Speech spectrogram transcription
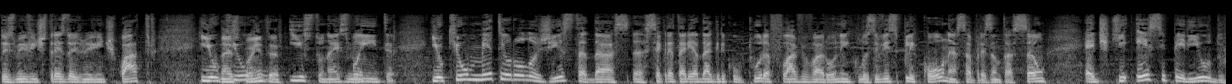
2023-2024 e o na que Expo o Inter? isto na Expo uhum. Inter e o que o meteorologista da Secretaria da Agricultura Flávio Varone inclusive explicou nessa apresentação é de que esse período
